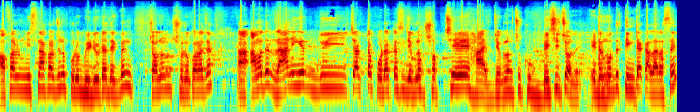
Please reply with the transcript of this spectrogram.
অফার মিস না করার জন্য পুরো ভিডিওটা দেখবেন। চলুন শুরু করা যাক। আমাদের রানিং এর দুই চারটা প্রোডাক্ট আছে যেগুলো সবচেয়ে হাইপ যেগুলো হচ্ছে খুব বেশি চলে। এটার মধ্যে তিনটা কালার আছে।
